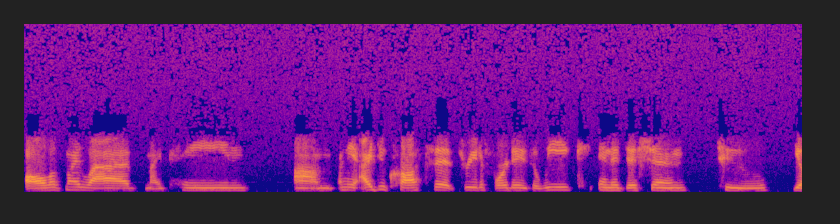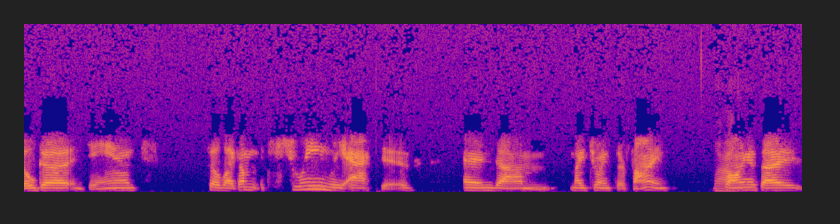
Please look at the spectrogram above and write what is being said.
all of my labs, my pain. Um, I mean, I do CrossFit three to four days a week in addition to yoga and dance. So like I'm extremely active and um, my joints are fine wow. as long as I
